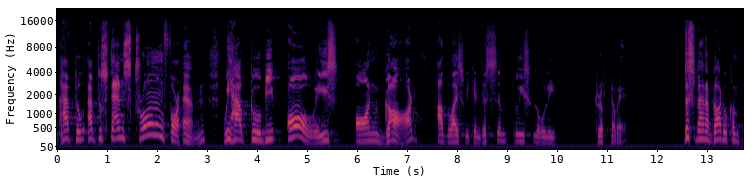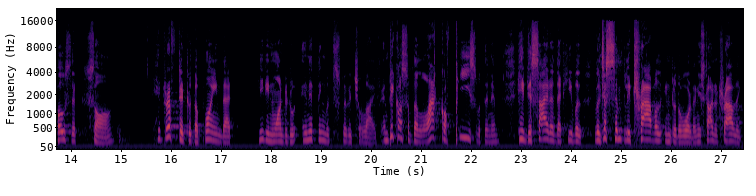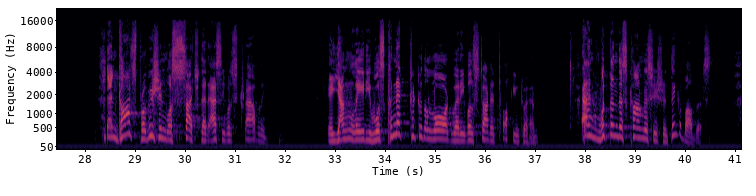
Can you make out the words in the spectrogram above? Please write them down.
have to have to stand strong for him. We have to be always on God. Otherwise, we can just simply slowly drift away. This man of God who composed that song, he drifted to the point that he didn't want to do anything with spiritual life. And because of the lack of peace within him, he decided that he will, he will just simply travel into the world. And he started traveling. And God's provision was such that as he was traveling, a young lady who was connected to the Lord very well started talking to him. And within this conversation, think about this.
